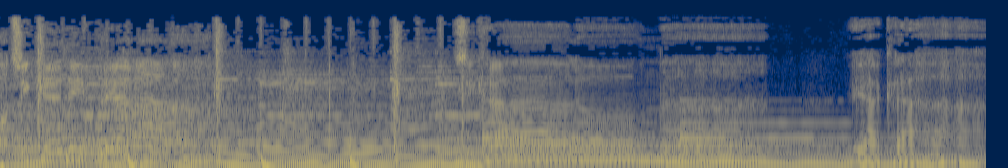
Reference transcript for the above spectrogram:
hoci kedy priam. Si kráľovná, ja kráľ.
